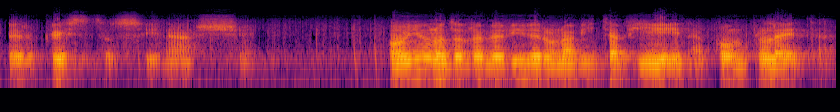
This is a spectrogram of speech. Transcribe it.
Per questo si nasce. Ognuno dovrebbe vivere una vita piena, completa,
